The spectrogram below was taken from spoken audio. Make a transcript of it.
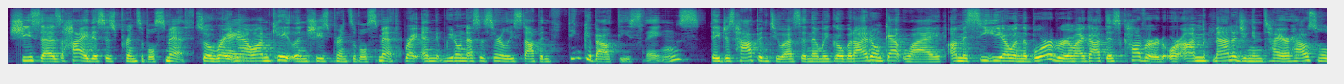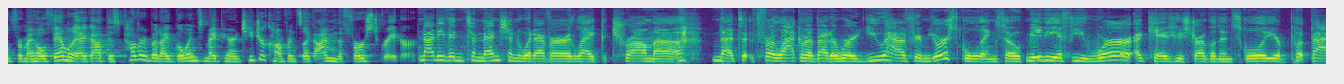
She says, Hi, this is Principal Smith. So right, right, now I'm Caitlin, she's Principal Smith, right? And we don't necessarily stop and think about these things. They just happen to us. And then we go, But I don't get why I'm a CEO in the boardroom. I got this covered. Or I'm managing an entire household for my whole family. I got this covered. But I go into my parent teacher conference like I'm the first grader. Not even to mention whatever like trauma, not to, for lack of a better word, you have from your schooling. So maybe if you were a kid who struggled in school, you're put back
